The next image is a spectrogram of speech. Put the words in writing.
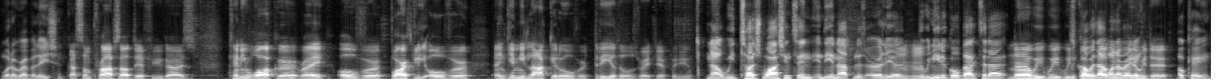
What a revelation. Got some props out there for you guys. Kenny Walker, right? Over. Barkley over. And give me Lockett over. Three of those right there for you. Now we touched Washington, Indianapolis earlier. Mm-hmm. Do we need to go back to that? No, we we we, spoke covered that about one already? Yeah, we did. Okay,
